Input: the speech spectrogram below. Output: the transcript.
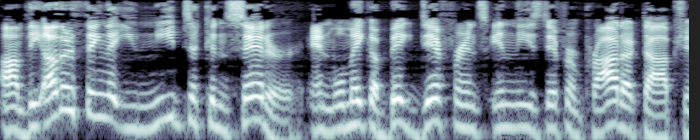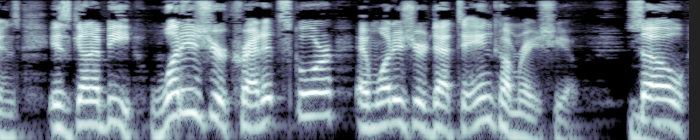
Um, the other thing that you need to consider and will make a big difference in these different product options is going to be what is your credit score and what is your debt to income ratio. So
